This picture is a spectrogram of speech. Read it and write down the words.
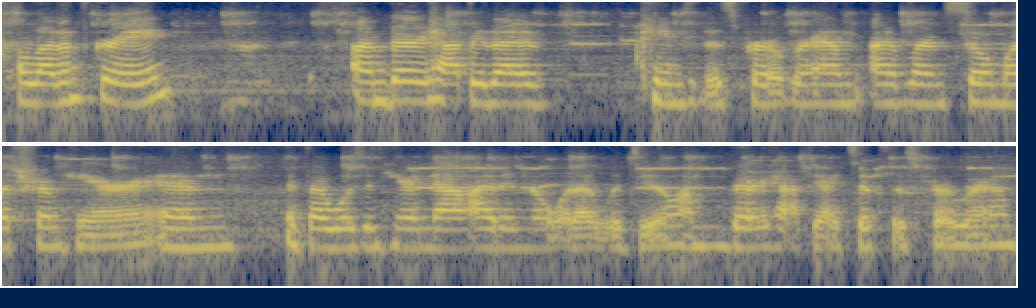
11th grade. I'm very happy that I came to this program. I've learned so much from here, and if I wasn't here now, I didn't know what I would do. I'm very happy I took this program.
